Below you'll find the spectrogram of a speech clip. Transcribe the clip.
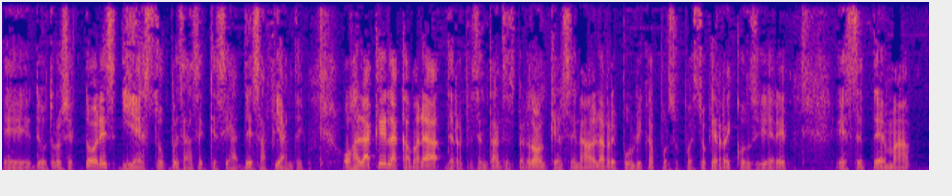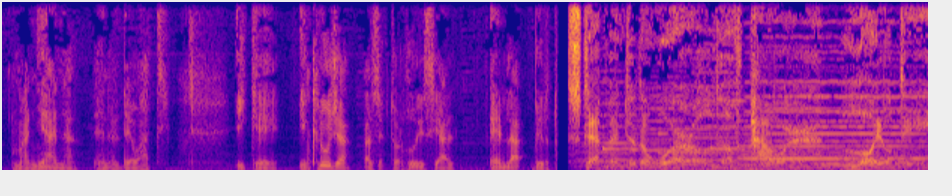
eh, de otros sectores y esto pues hace que sea desafiante. Ojalá que la Cámara de Representantes, perdón, que el Senado de la República, por supuesto, que reconsidere este tema mañana en el debate y que incluya al sector judicial en la virtud. Step into the world of power, loyalty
